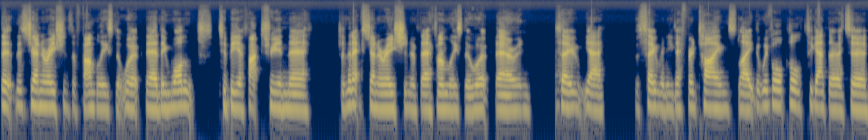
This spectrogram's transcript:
that there's generations of families that work there. They want to be a factory in there for the next generation of their families that work there. And so, yeah, there's so many different times like that we've all pulled together to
